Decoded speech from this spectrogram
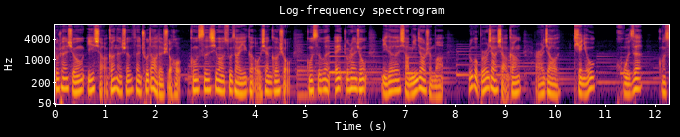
周传雄以小刚的身份出道的时候，公司希望塑造一个偶像歌手。公司问：“哎，周传雄，你的小名叫什么？如果不是叫小刚，而叫铁牛、虎子，公司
